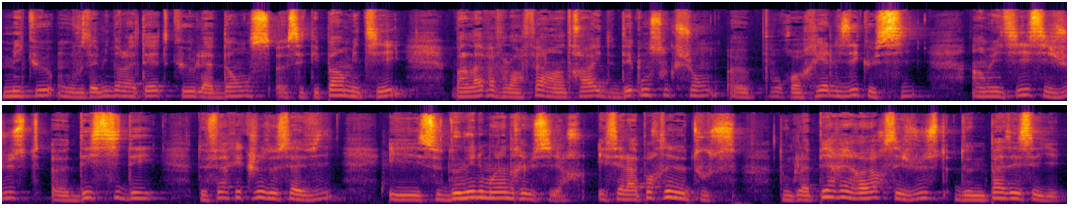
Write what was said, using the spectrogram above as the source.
mais que on vous a mis dans la tête que la danse, euh, c'était pas un métier, ben là, va falloir faire un travail de déconstruction pour réaliser que si, un métier, c'est juste décider de faire quelque chose de sa vie et se donner les moyens de réussir. Et c'est à la portée de tous. Donc la pire erreur, c'est juste de ne pas essayer.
